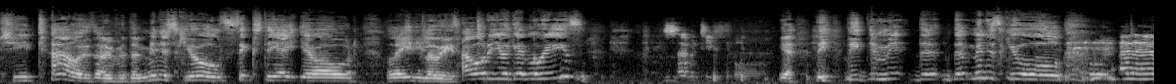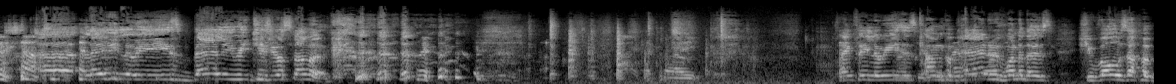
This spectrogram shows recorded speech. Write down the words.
She towers over the minuscule 68 year old Lady Louise. How old are you again, Louise? Seventy four. Yeah, the the dimi- the, the minuscule Hello. uh, Lady Louise barely reaches your stomach. Right. Thankfully, Louise has come prepared with one of those. She rolls up a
